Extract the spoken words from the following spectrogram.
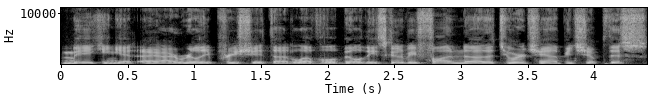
making it. I, I really appreciate that level of ability. It's going to be fun. Uh, the Tour Championship this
